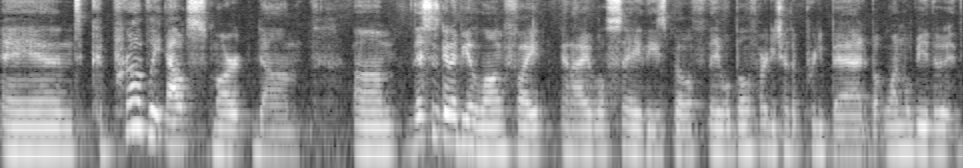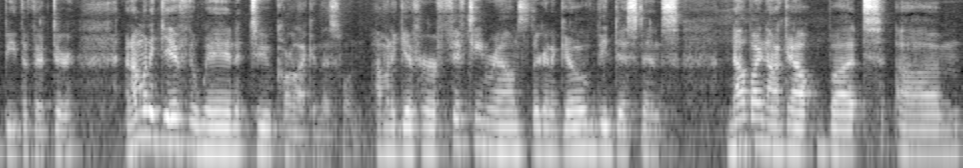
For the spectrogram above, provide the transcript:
and could probably outsmart Dom. Um, this is going to be a long fight, and I will say these both they will both hurt each other pretty bad, but one will be the be the victor. And I'm going to give the win to Karlach in this one. I'm going to give her 15 rounds. They're going to go the distance, not by knockout, but um,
